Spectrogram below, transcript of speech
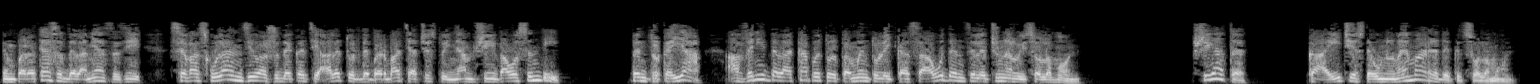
Împărăteasă de la miază zi se va scula în ziua judecății alături de bărbații acestui neam și îi va osândi, pentru că ea a venit de la capătul pământului ca să audă înțelepciunea lui Solomon. Și iată că aici este unul mai mare decât Solomon.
